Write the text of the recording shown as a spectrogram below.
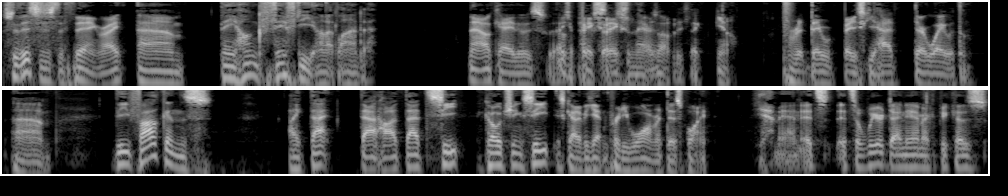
So this is the thing, right? Um, they hung 50 on Atlanta. Now, okay, there was like was a pick pick six six. in there. So it's like, you know, they were basically had their way with them. Um, the Falcons, like that, that hot, that seat, coaching seat, has got to be getting pretty warm at this point. Yeah, man, it's it's a weird dynamic because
